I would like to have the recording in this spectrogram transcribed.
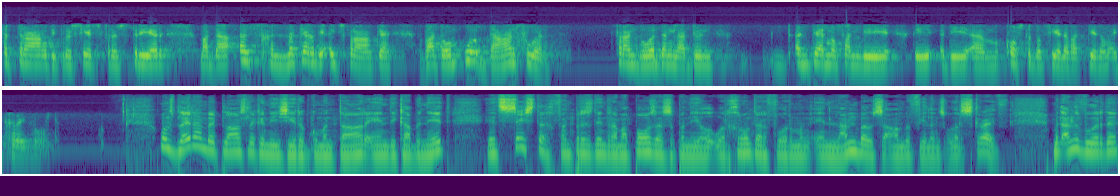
vertraag, die proses frustreer, maar daar is gelukkig die uitsprake wat hom ook daarvoor verantwoording laat doen in terme van die die die ehm um, kostebevele wat teen hom uitgereik word. Ons bly dan by plaaslike nuus hier op kommentaar en die kabinet het 60 van president Ramaphosa se paneel oor grondhervorming en landbou se aanbevelings onderskryf. Met ander woorde,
